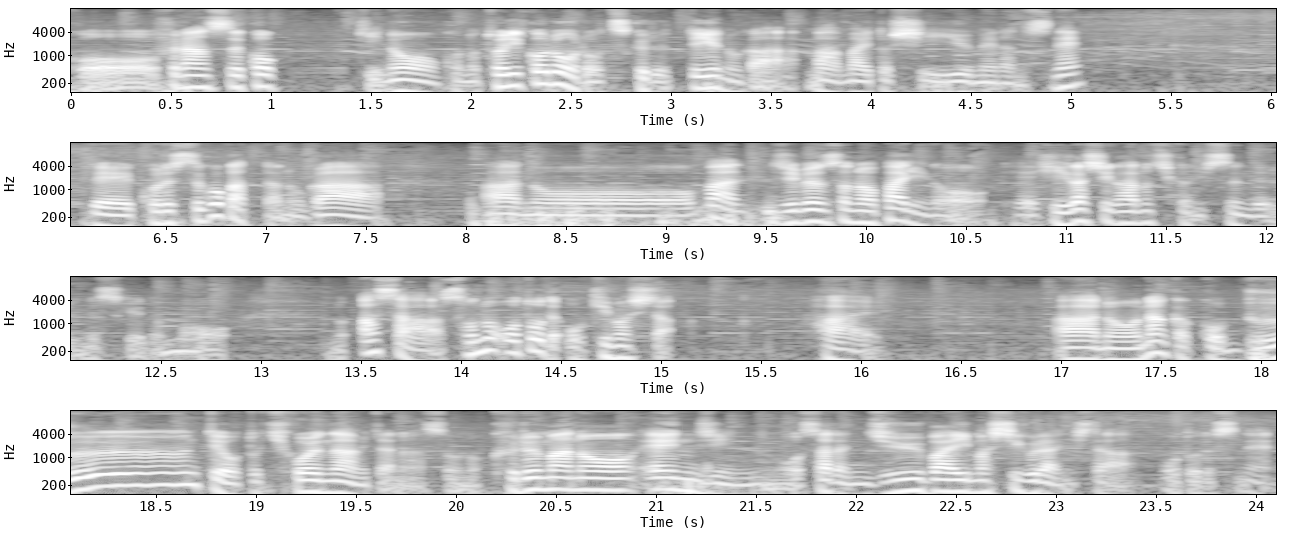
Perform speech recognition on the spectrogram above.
こうフランス国旗のこのトリコロールを作るっていうのが、まあ、毎年有名なんですね。でこれすごかったのがあのー、まあ自分そのパリの東側の地区に住んでるんですけれども朝その音で起きましたはいあのなんかこうブーンって音聞こえるなみたいなその車のエンジンをさらに10倍増しぐらいにした音ですね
